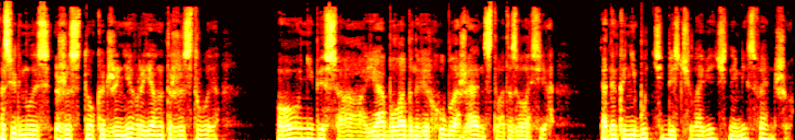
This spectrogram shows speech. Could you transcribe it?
Осведомилась жестоко Дженевра, явно торжествуя. «О, небеса! Я была бы наверху блаженства!» — отозвалась я. «Однако не будьте бесчеловечны, мисс Фэншу.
